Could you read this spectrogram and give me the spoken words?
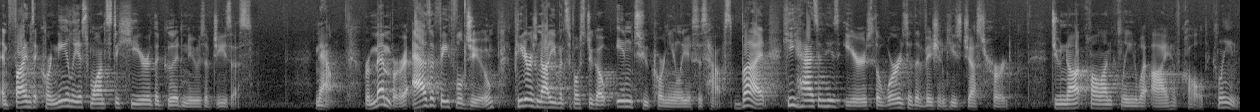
and finds that Cornelius wants to hear the good news of Jesus. Now, remember, as a faithful Jew, Peter is not even supposed to go into Cornelius' house, but he has in his ears the words of the vision he's just heard Do not call unclean what I have called clean.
